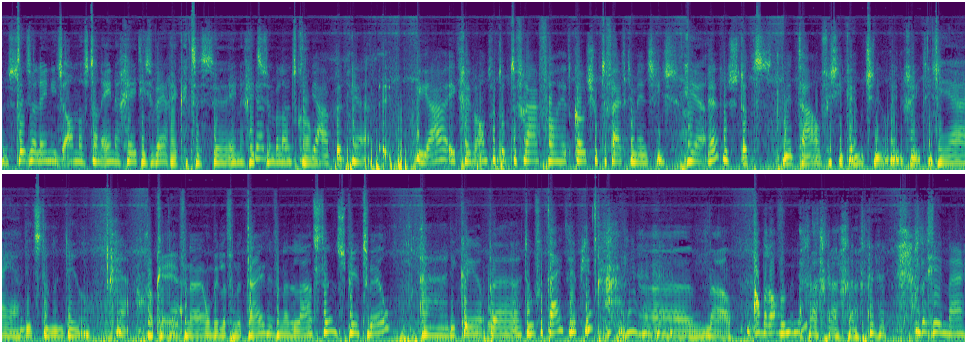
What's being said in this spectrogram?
Dus het is alleen iets anders dan energetisch werk. Het is uh, energetisch in balans komen. Ja, ja. Ja, ik geef antwoord op de vraag van het coachen op de vijf dimensies. Ja. Dus dat mentaal, fysiek, emotioneel, energetisch. Ja, ja. dit is dan een deel. Ja. Oké, even naar omwille van de tijd, even naar de laatste. Spiritueel? Uh, die kun je op, uh, hoeveel tijd heb je? nou. Anderhalve minuut. Begin maar.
